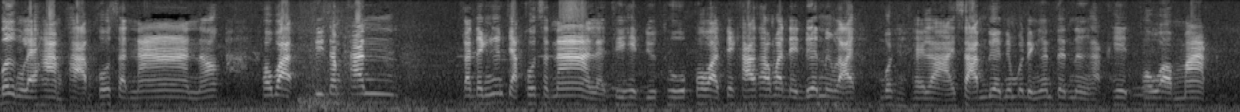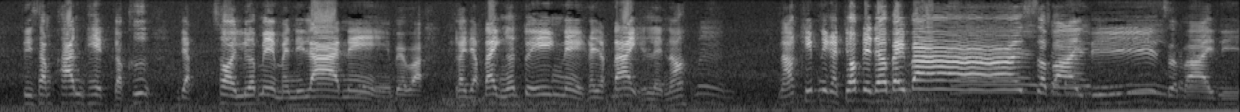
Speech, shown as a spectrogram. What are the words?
เบิ่งและห้ามขามโฆษณาเนาะเพราะว่าที่สำคัญ ก็ได้เงินจากโฆษณาแหละที่เฮ็ด YouTube เพราะว่าเจ๊ค้าทำมาได้เดือนหนึ่งหลายบ่ได้ใช้หลายสามเดือนยังบ่ได้เงินเดือนหนึ่งหักเฮ็ดเพราะว่ามาก ที่สำคัญเฮ็ดก็คือ อยากซอยเรือแม่มานิลาแน่แบบว่าก็อยากได้เงินตัวเองแน่ก็อยากได้อะไรเนาะแม่นะคลิปนี้ก็จบเด้อเด้อบ๊ายบาย สบายดีสบายดี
